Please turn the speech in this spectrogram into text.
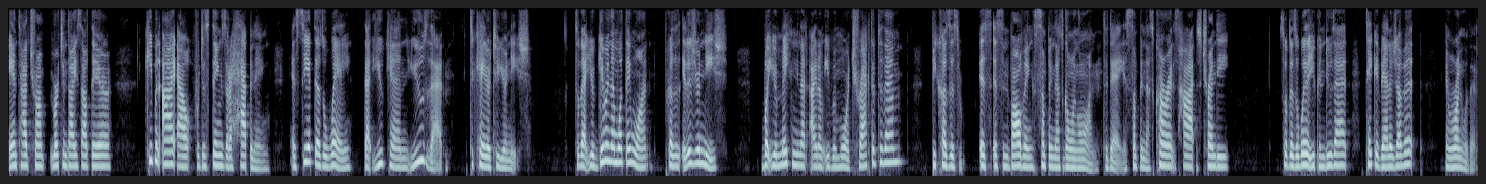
anti-Trump merchandise out there. Keep an eye out for just things that are happening and see if there's a way that you can use that to cater to your niche so that you're giving them what they want because it is your niche but you're making that item even more attractive to them because it's it's it's involving something that's going on today. It's something that's current, it's hot, it's trendy. So if there's a way that you can do that, take advantage of it and run with it.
